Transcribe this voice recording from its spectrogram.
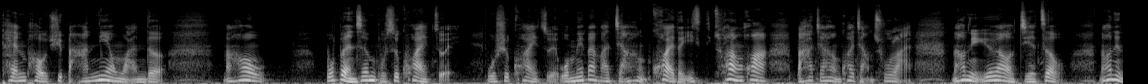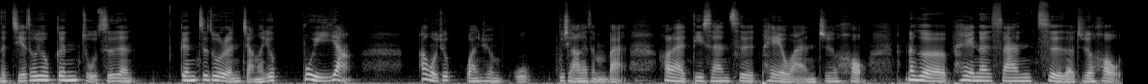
tempo 去把它念完的。然后我本身不是快嘴，不是快嘴，我没办法讲很快的一串话，把它讲很快讲出来。然后你又要有节奏，然后你的节奏又跟主持人、跟制作人讲的又不一样，啊，我就完全我。不晓得该怎么办。后来第三次配完之后，那个配那三次的之后，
